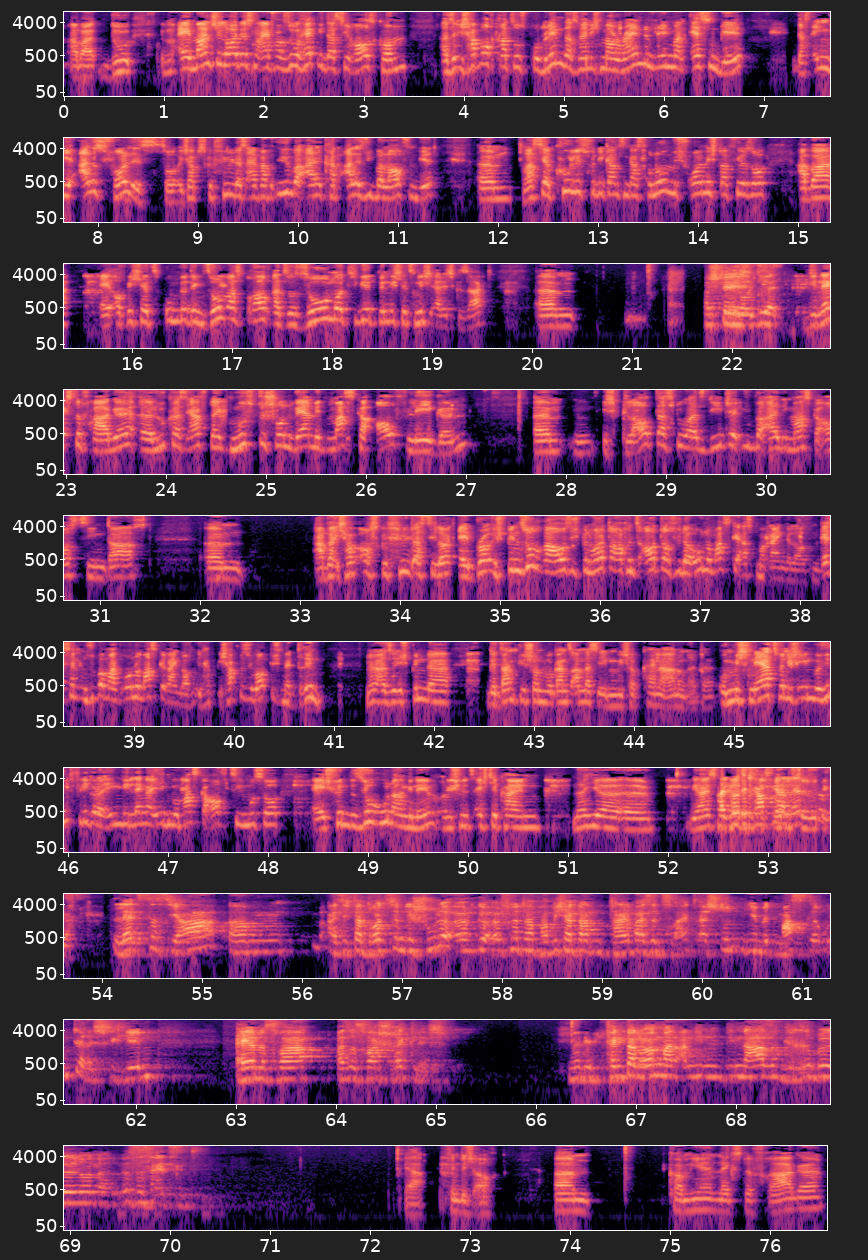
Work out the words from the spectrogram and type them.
Aber du, ey, manche Leute sind einfach so happy, dass sie rauskommen. Also ich habe auch gerade so das Problem, dass wenn ich mal random irgendwann essen gehe, dass irgendwie alles voll ist. So, ich habe das Gefühl, dass einfach überall gerade alles überlaufen wird. Ähm, was ja cool ist für die ganzen Gastronomen. Ich freue mich dafür so. Aber ey, ob ich jetzt unbedingt sowas brauche, also so motiviert bin ich jetzt nicht, ehrlich gesagt. Ähm, Verstehe ich. So, hier, die nächste Frage. Äh, Lukas Erfrecht, musst du schon wer mit Maske auflegen? Ähm, ich glaube, dass du als DJ überall die Maske ausziehen darfst. Ähm, Aber ich habe auch das Gefühl, dass die Leute, ey Bro, ich bin so raus, ich bin heute auch ins Autohaus wieder ohne Maske erstmal reingelaufen. Gestern im Supermarkt ohne Maske reingelaufen. Ich habe ich hab das überhaupt nicht mehr drin. Ne, also ich bin da gedanklich schon wo ganz anders irgendwie. Ich habe keine Ahnung, Alter. Und mich nervt, wenn ich irgendwo hinfliege oder irgendwie länger irgendwo Maske aufziehen muss. So, ey, ich finde es so unangenehm und ich will jetzt echt hier keinen, ne, hier, äh, wie heißt das? Also ich habe ja letztes, letztes Jahr, ähm, als ich dann trotzdem die Schule geöffnet habe, habe ich ja dann teilweise zwei, drei Stunden hier mit Maske Unterricht gegeben. Ey, und es war, also es war schrecklich. Ne, die fängt dann irgendwann an, die, die Nase gribbeln und es ist ätzend. Ja, finde ich auch. Ähm, komm hier, nächste Frage.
